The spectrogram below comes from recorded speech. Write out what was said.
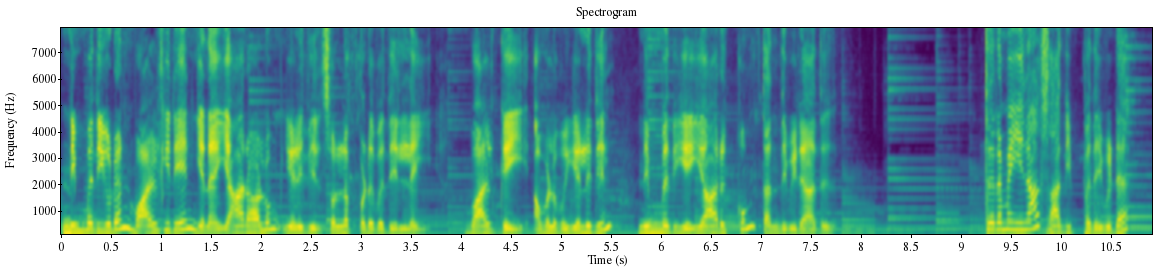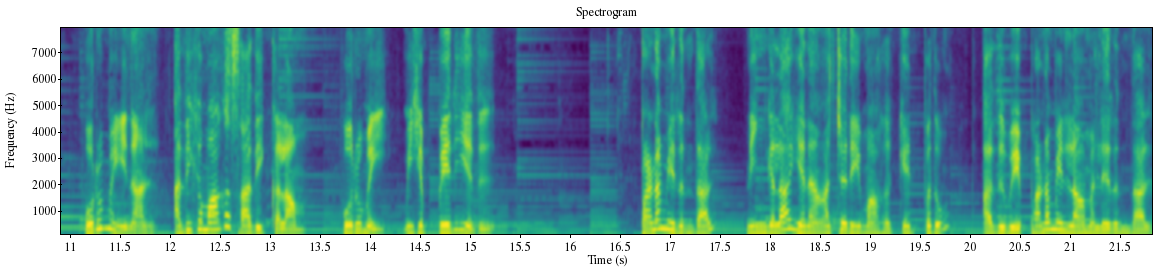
நிம்மதியுடன் வாழ்கிறேன் என யாராலும் எளிதில் சொல்லப்படுவதில்லை. வாழ்க்கை அவ்வளவு எளிதில் நிம்மதியை யாருக்கும் தந்துவிடாது. திறமையினால் சாதிப்பதை விட பொறுமையினால் அதிகமாக சாதிக்கலாம். பொறுமை மிக பெரியது. பணம் இருந்தால் நீங்களா என ஆச்சரியமாக கேட்பதும் அதுவே பணம் இல்லாமல் இருந்தால்.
